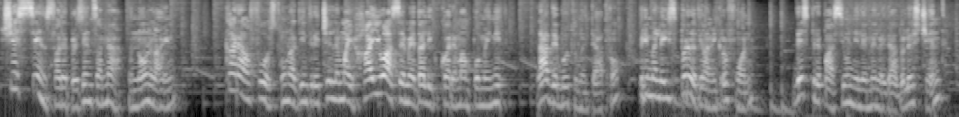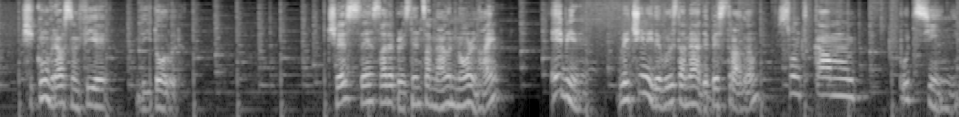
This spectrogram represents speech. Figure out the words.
ce sens are prezența mea în online, care a fost una dintre cele mai haioase medalii cu care m-am pomenit la debutul în teatru, primele isprăvi la microfon, despre pasiunile mele de adolescent și cum vreau să-mi fie viitorul. Ce sens are prezența mea în online? Ei bine, vecinii de vârsta mea de pe stradă sunt cam puțini,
